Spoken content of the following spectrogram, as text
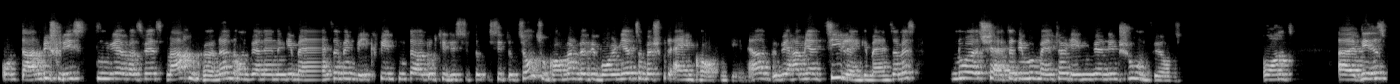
Und dann beschließen wir, was wir jetzt machen können und werden einen gemeinsamen Weg finden, da durch die Situation zu kommen, weil wir wollen ja zum Beispiel einkaufen gehen. Ja? Wir haben ja ein Ziel, ein gemeinsames, nur es scheitert im Moment halt irgendwie an den Schuhen für uns. Und äh, dieses,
